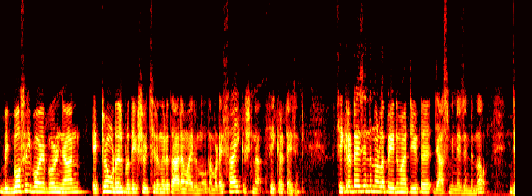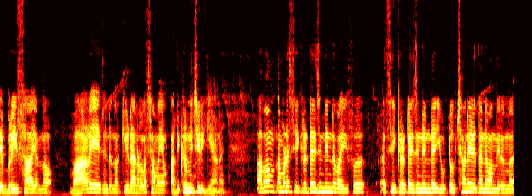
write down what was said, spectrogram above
ബിഗ് ബോസിൽ പോയപ്പോൾ ഞാൻ ഏറ്റവും കൂടുതൽ പ്രതീക്ഷ വെച്ചിരുന്ന ഒരു താരമായിരുന്നു നമ്മുടെ Sai Krishna secret agent secret agent എന്നുള്ള പേര് മാറ്റിയിട്ട് ജാസ്മിൻ ഏജന്റ് എന്നോ ജബ്രി സായ് എന്നോ വാഴ ഏജന്റ് എന്നൊക്കെ ഇടാനുള്ള സമയം അതിക്രമിച്ചിരിക്കുകയാണ്. അപ്പം നമ്മുടെ സീക്രട്ട് ഏജന്റിന്റെ വൈഫ് സീക്രട്ട് ഏജന്റിന്റെ യൂട്യൂബ് ചാനലിൽ തന്നെ വന്നിരുന്ന്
